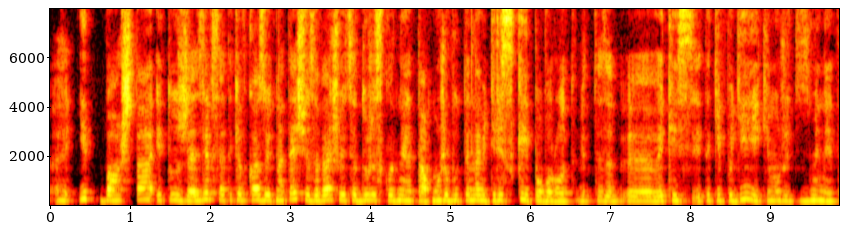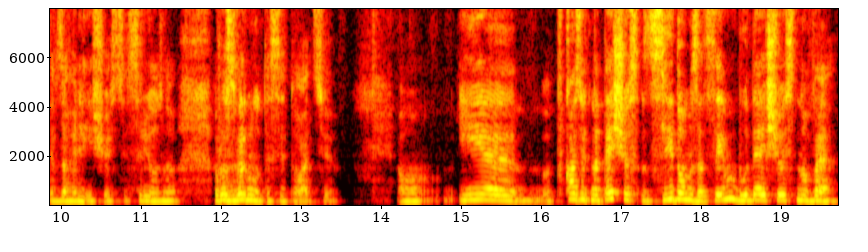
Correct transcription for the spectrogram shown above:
Е, і башта, і тут жезлів все-таки вказують на те, що завершується дуже складний етап. Може бути навіть різкий поворот від е, якісь такі події, які можуть змінити взагалі щось серйозно, розвернути ситуацію. І вказують на те, що слідом за цим буде щось нове,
